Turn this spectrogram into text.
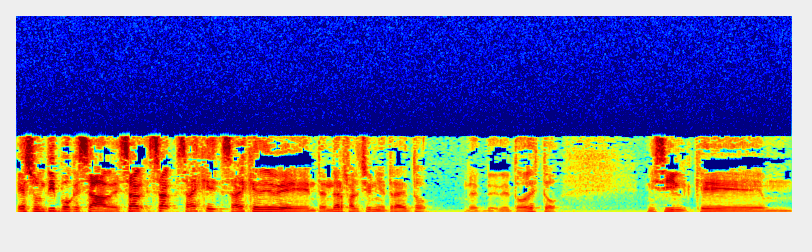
Es un tipo que sabe. sabe- sabe- ¿Sabes que sabes que debe entender Falcioni detrás de, to- de, todo esto? Misil, que mm,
